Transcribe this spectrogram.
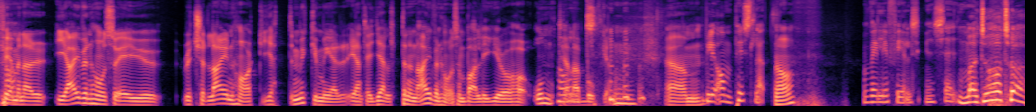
För jag Ja. menar, i Ivanhoe så är ju Richard Lionheart jättemycket mer egentligen hjälten än Ivanhoe som bara ligger och har ont Har hela ont. boken. Mm. Ehm, Blir ompysslad ja. och väljer fel tjej. My daughter,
